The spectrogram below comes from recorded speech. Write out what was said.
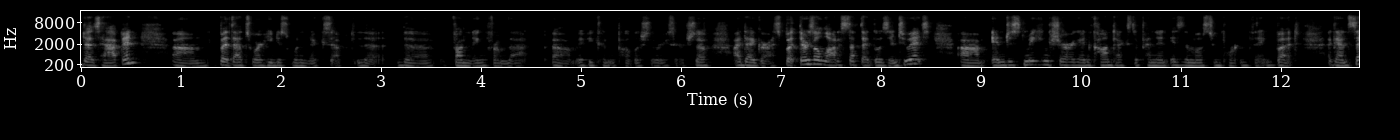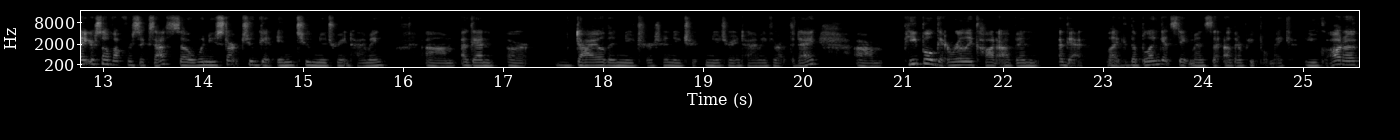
does happen. Um, but that's where he just wouldn't accept the the funding from that um, if he couldn't publish the research. So I digress, but there's a lot of stuff that goes into it. Um, and just making sure, again, context dependent is the most important thing. But again, set yourself up for success. So when you start to get into nutrient timing, um, again, or dial the nutrition, nutri- nutrient timing throughout the day, um, people get really caught up in, again, like the blanket statements that other people make. You gotta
